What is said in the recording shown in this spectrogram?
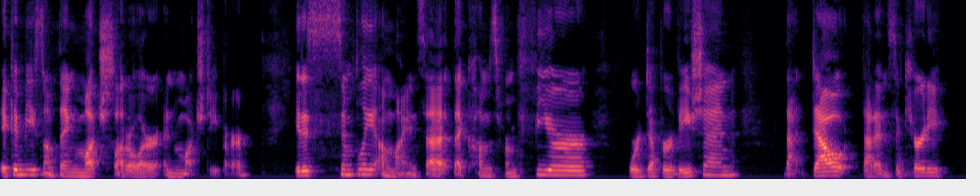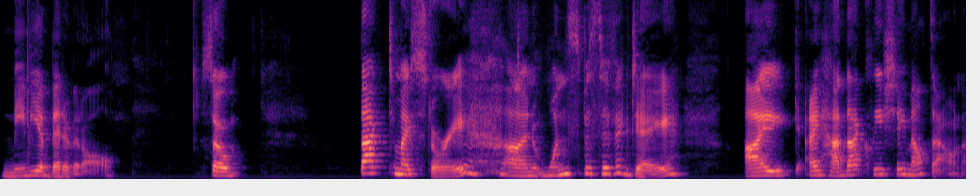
It can be something much subtler and much deeper. It is simply a mindset that comes from fear or deprivation, that doubt, that insecurity, maybe a bit of it all. So, back to my story. On one specific day, I I had that cliche meltdown.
